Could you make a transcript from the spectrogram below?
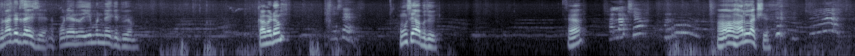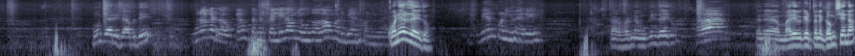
જુનાગઢ જાય છે. કોને એ મને નહીં કીધું એમ. કા મેડમ? શું છે. આ બધું હે? હા હાર લાગશે. શું તૈયારી છે આ બધી? જુનાગઢ જાવ કેમ? તમે લઈ જાવ ને હું તો જાવ મારી બેન પણ કોને યાર જાય તું? બેન પણ હે રે તાર વરને મૂકીને જાય તું? હા. તને મારી વગર તને ગમશે ના.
